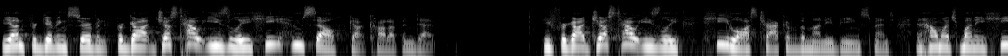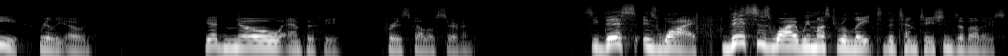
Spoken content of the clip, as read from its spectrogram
The unforgiving servant forgot just how easily he himself got caught up in debt. He forgot just how easily he lost track of the money being spent and how much money he really owed. He had no empathy for his fellow servant. See, this is why. This is why we must relate to the temptations of others.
